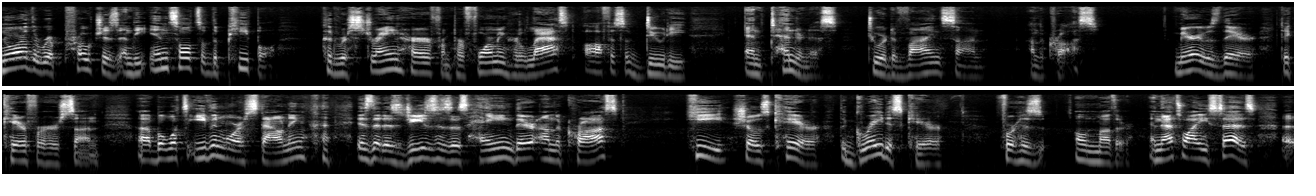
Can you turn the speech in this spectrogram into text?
nor the reproaches and the insults of the people could restrain her from performing her last office of duty and tenderness to her divine Son on the cross. Mary was there to care for her son. Uh, but what's even more astounding is that as Jesus is hanging there on the cross, he shows care, the greatest care, for his own mother. And that's why he says, uh,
